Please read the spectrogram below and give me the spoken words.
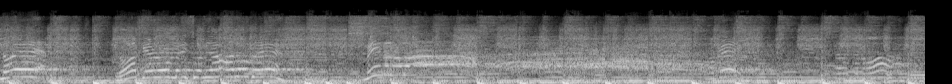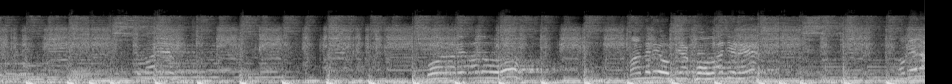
道没？OK，我们准备做咩？阿鲁贝，明白了吧？OK，知道没？知道没？我呢就阿鲁，我呢就比较夸张一点。OK 啦。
